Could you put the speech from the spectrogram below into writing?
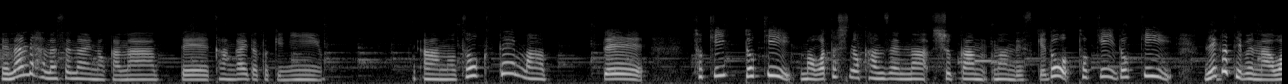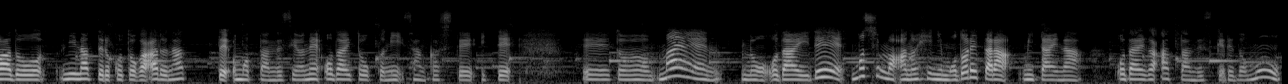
でなんで話せないのかなって考えた時にあのトークテーマって時々、まあ、私の完全な主観なんですけど時々ネガティブなワードになってることがあるなって思ったんですよねお題トークに参加していて。えーと、前のお題でもしもあの日に戻れたらみたいなお題があったんですけれども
